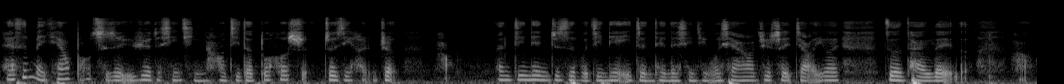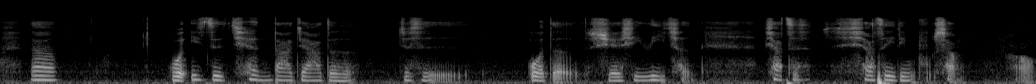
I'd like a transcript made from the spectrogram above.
还是每天要保持着愉悦的心情，然后记得多喝水，最近很热。好那今天就是我今天一整天的心情，我现在要去睡觉，因为真的太累了。好，那我一直欠大家的，就是我的学习历程，下次下次一定补上。好，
